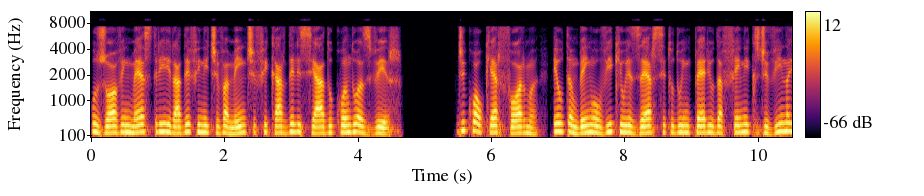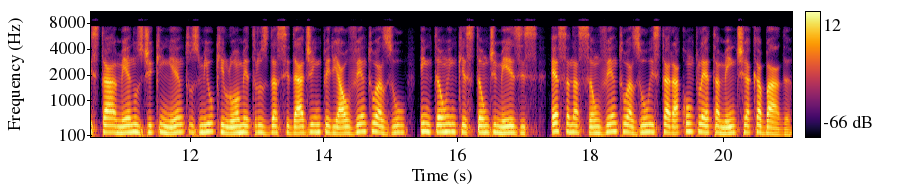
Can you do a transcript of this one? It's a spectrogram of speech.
o jovem mestre irá definitivamente ficar deliciado quando as ver. De qualquer forma, eu também ouvi que o exército do Império da Fênix Divina está a menos de 500 mil quilômetros da cidade imperial Vento Azul, então, em questão de meses, essa nação Vento Azul estará completamente acabada.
